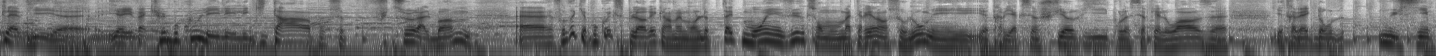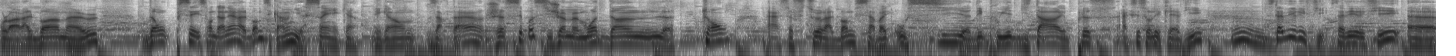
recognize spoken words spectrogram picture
clavier. Euh, il a évacué beaucoup les, les- les guitares pour ce futur album. Il faut dire qu'il a beaucoup exploré quand même. On l'a peut-être moins vu avec son matériel en solo, mais il a travaillé avec Serge Fiori pour le Cirque Éloise. Euh, il a travaillé avec d'autres musiciens pour leur album à eux. Donc, c'est son dernier album, c'est quand même il y a cinq ans, Les Grandes Artères. Je sais pas si Je me moi donne le ton à ce futur album, si ça va être aussi euh, dépouillé de guitare et plus axé sur les claviers. C'est à vérifier. C'est à vérifier. Euh,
